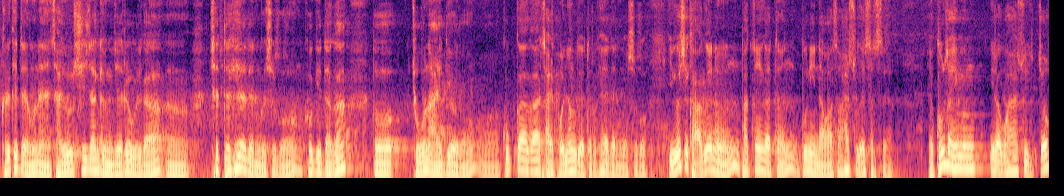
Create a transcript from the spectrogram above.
그렇기 때문에 자유시장 경제를 우리가 어, 채택해야 되는 것이고 거기다가 또 좋은 아이디어로 어, 국가가 잘 번영되도록 해야 되는 것이고 이것이 과거에는 박정희 같은 분이 나와서 할 수가 있었어요. 예, 군사혁명이라고 할 수 있죠.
